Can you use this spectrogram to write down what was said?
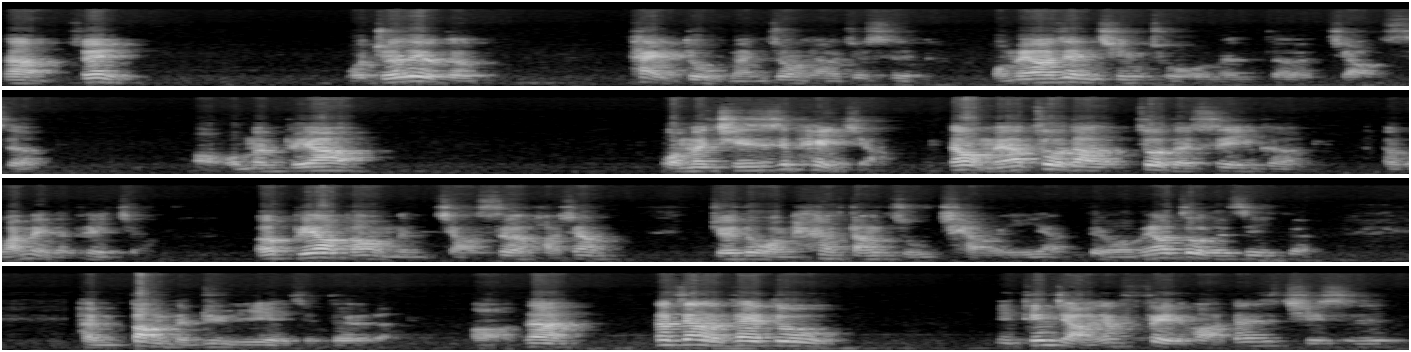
那所以我觉得有个态度蛮重要，就是我们要认清楚我们的角色哦，我们不要，我们其实是配角，那我们要做到做的是一个很完美的配角，而不要把我们角色好像觉得我们要当主角一样。对，我们要做的是一个很棒的绿叶就对了哦。那那这样的态度，你听起来好像废话，但是其实。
